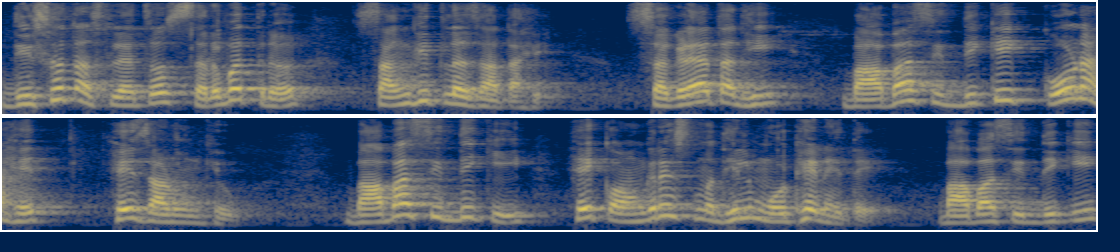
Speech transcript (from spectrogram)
दिसत असल्याचं सर्वत्र सांगितलं जात आहे. सगळ्यात आधी बाबा सिद्दीकी कोण आहेत हे जाणून घेऊ. बाबा सिद्दीकी हे काँग्रेसमधील मोठे नेते. बाबा सिद्दीकी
